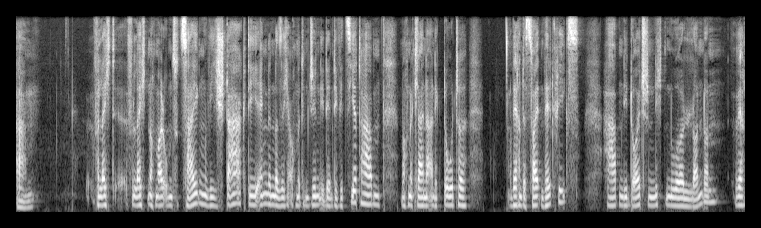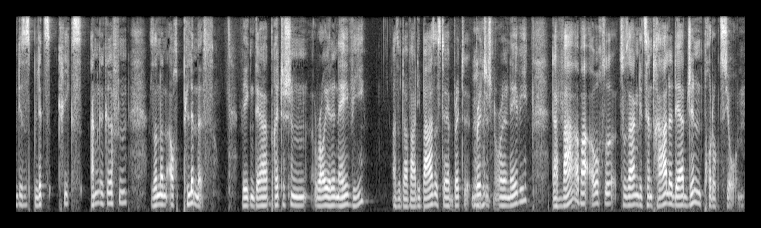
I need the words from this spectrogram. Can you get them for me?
Ähm, vielleicht, vielleicht nochmal, um zu zeigen, wie stark die Engländer sich auch mit dem Gin identifiziert haben, noch eine kleine Anekdote. Während des Zweiten Weltkriegs haben die Deutschen nicht nur London während dieses Blitzkriegs angegriffen, sondern auch Plymouth wegen der britischen Royal Navy. Also da war die Basis der Brit mhm. britischen Royal Navy. Da war aber auch sozusagen die Zentrale der Gin-Produktion.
